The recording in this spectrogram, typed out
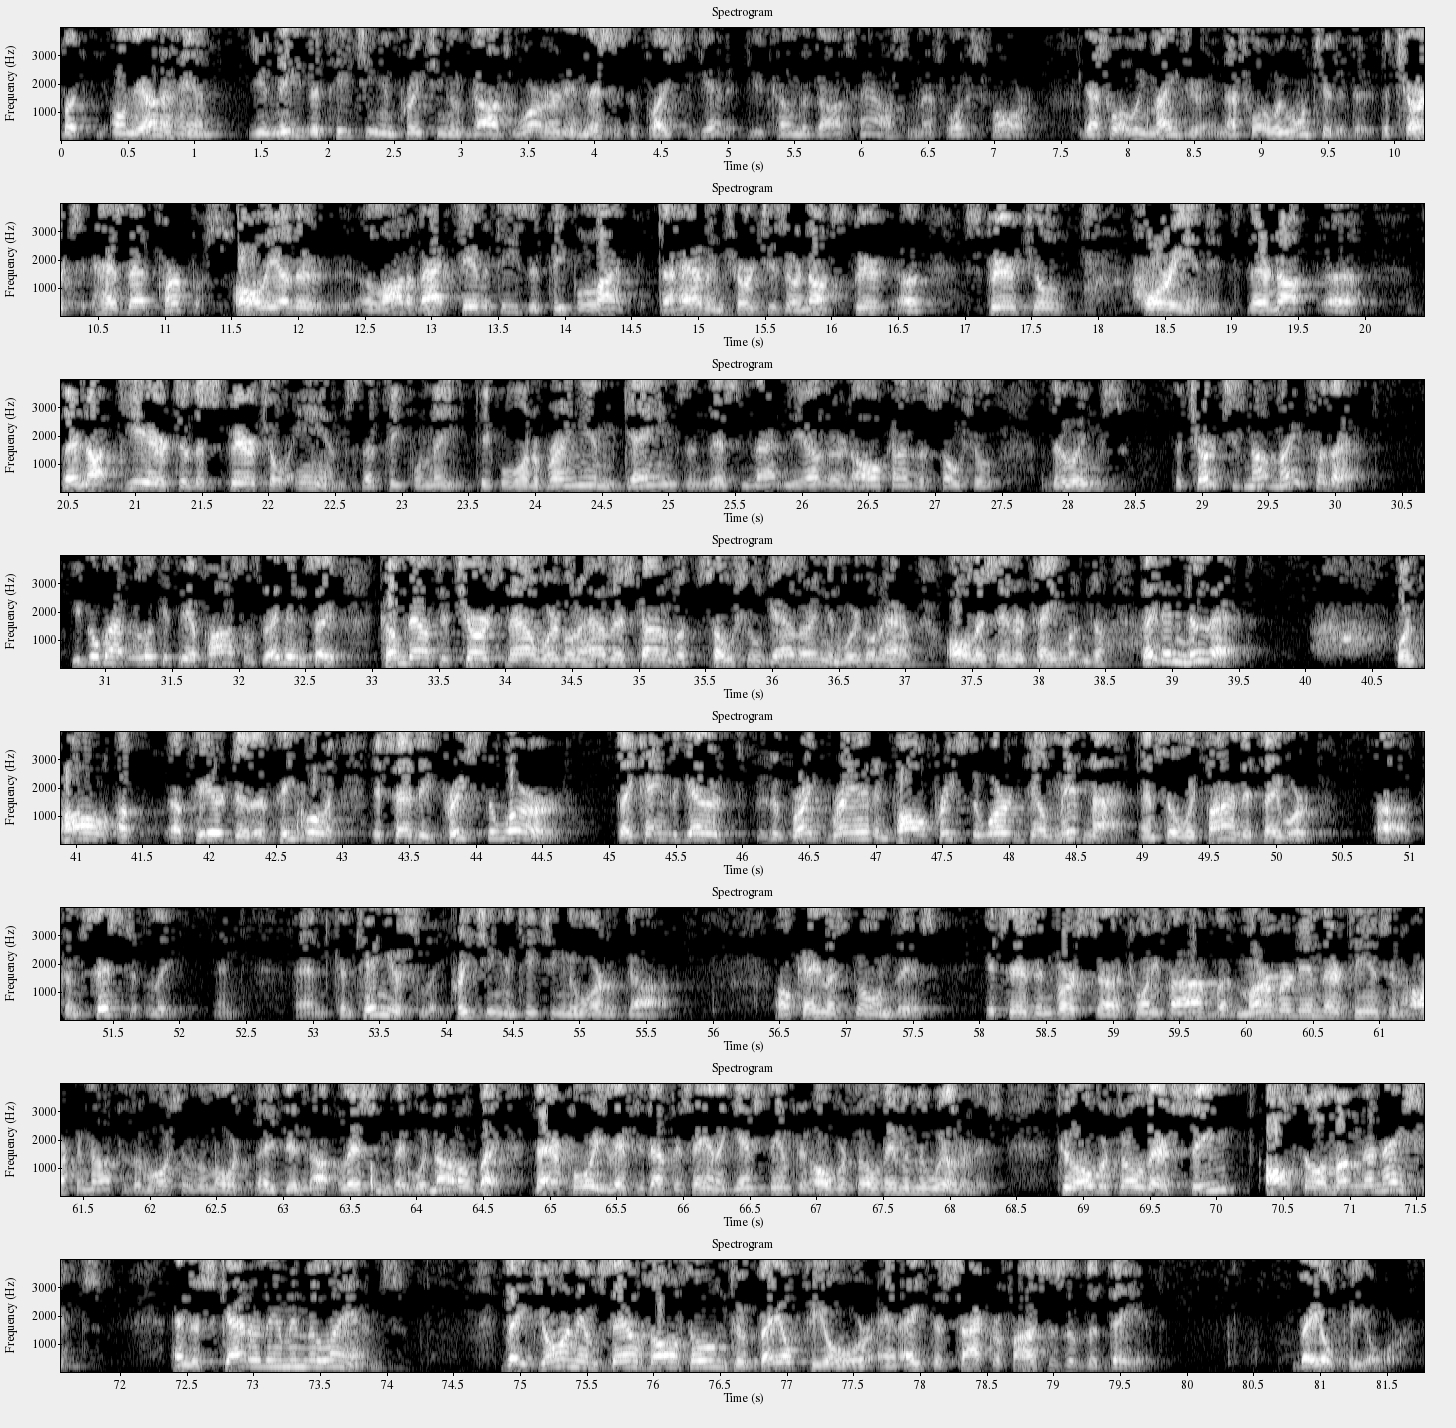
But on the other hand, you need the teaching and preaching of God's Word, and this is the place to get it. You come to God's house, and that's what it's for. That's what we major in. That's what we want you to do. The church has that purpose. All the other, a lot of activities that people like to have in churches are not spirit, uh, spiritual oriented. They're not, uh, they're not geared to the spiritual ends that people need. People want to bring in games and this and that and the other and all kinds of social doings. The church is not made for that. You go back and look at the apostles. They didn't say, come down to church now we're going to have this kind of a social gathering and we're going to have all this entertainment. And. They didn't do that. When Paul appeared to the people, it says he preached the word. They came together to break bread and Paul preached the word until midnight. And so we find that they were uh, consistently and, and continuously preaching and teaching the word of God. Okay, let's go on this. It says in verse uh, 25, But murmured in their tents and hearkened not to the voice of the Lord. They did not listen, they would not obey. Therefore he lifted up his hand against them to overthrow them in the wilderness, to overthrow their seed also among the nations, and to scatter them in the lands. They joined themselves also to Baal Peor and ate the sacrifices of the dead. Baal Peor.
